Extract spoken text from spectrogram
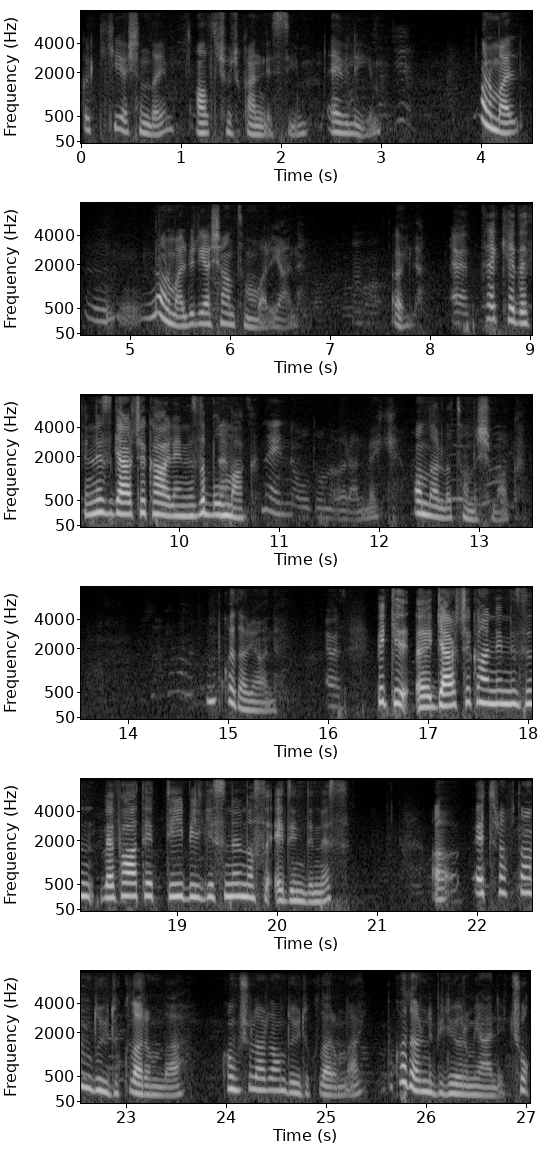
42 yaşındayım. 6 çocuk annesiyim. Evliyim. Normal e, normal bir yaşantım var yani. Öyle. Evet. Tek hedefiniz gerçek ailenizi bulmak. Neyin ne olduğunu öğrenmek. Onlarla tanışmak. Bu kadar yani. Peki e, gerçek annenizin vefat ettiği bilgisini nasıl edindiniz? Etraftan duyduklarımla, komşulardan duyduklarımla bu kadarını biliyorum yani. Çok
